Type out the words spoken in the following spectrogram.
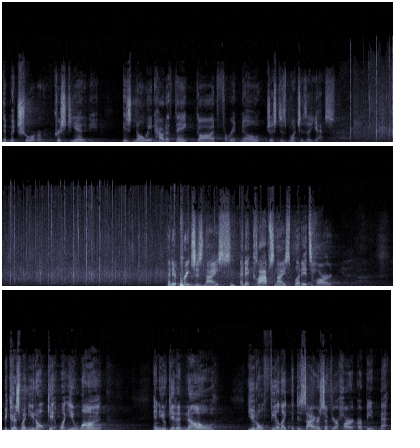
that mature Christianity is knowing how to thank God for a no just as much as a yes. And it preaches nice and it claps nice, but it's hard. Because when you don't get what you want and you get a no, you don't feel like the desires of your heart are being met.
